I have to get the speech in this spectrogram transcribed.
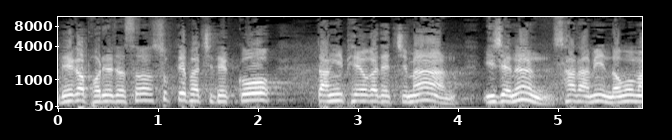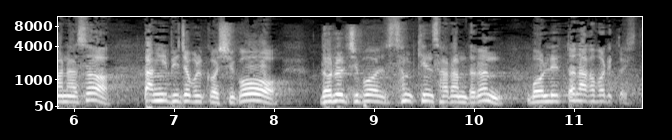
내가 버려져서 쑥대밭이 됐고 땅이 폐허가 됐지만 이제는 사람이 너무 많아서 땅이 비좁을 것이고 너를 집어 삼킨 사람들은 멀리 떠나가 버릴 것이다.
